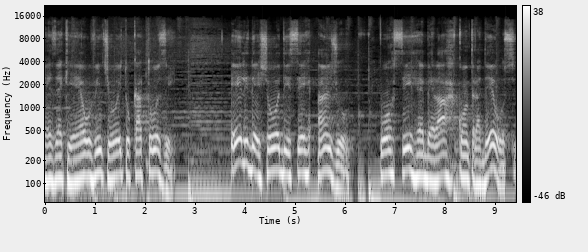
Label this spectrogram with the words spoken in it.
Ezequiel 28, 14. Ele deixou de ser anjo por se rebelar contra Deus?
